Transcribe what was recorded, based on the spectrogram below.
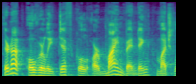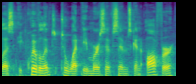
They're not overly difficult or mind-bending, much less equivalent to what immersive sims can offer.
